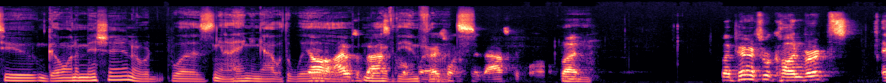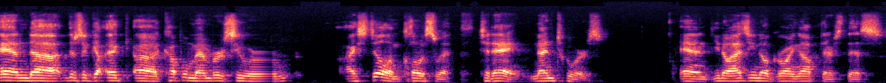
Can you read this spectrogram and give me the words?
to go on a mission, or was you know hanging out with Will No, I was a basketball the player. I just wanted to play basketball. But Mm. my parents were converts, and uh, there's a, a, a couple members who are I still am close with today, mentors. And you know, as you know, growing up, there's this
